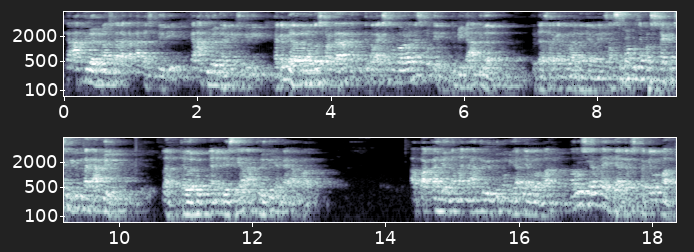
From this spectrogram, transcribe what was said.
keadilan masyarakat ada sendiri, keadilan hakim sendiri. Hakim dalam memutus perkara kan kita eksekutornya seperti itu demi keadilan berdasarkan Tuhan yang Maha Semua punya perspektif sendiri tentang adil. Lah dalam hubungan industrial adil itu yang kayak apa? Apakah yang namanya adil itu memihak yang lemah? Lalu siapa yang dianggap sebagai lemah?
